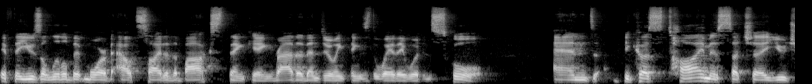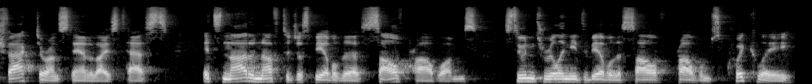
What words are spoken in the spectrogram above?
if they use a little bit more of outside of the box thinking rather than doing things the way they would in school. And because time is such a huge factor on standardized tests, it's not enough to just be able to solve problems. Students really need to be able to solve problems quickly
